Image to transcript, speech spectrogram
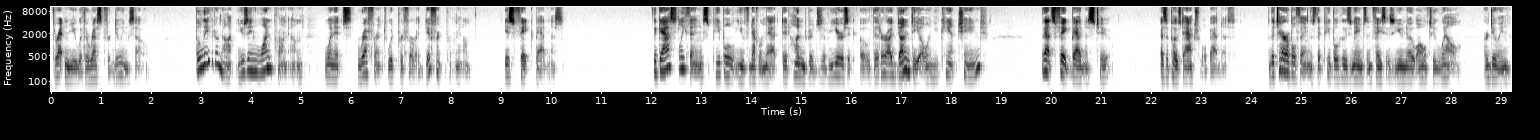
threaten you with arrest for doing so. Believe it or not, using one pronoun when its referent would prefer a different pronoun is fake badness. The ghastly things people you've never met did hundreds of years ago that are a done deal and you can't change, that's fake badness too, as opposed to actual badness. The terrible things that people whose names and faces you know all too well are doing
